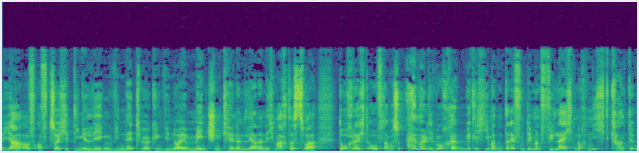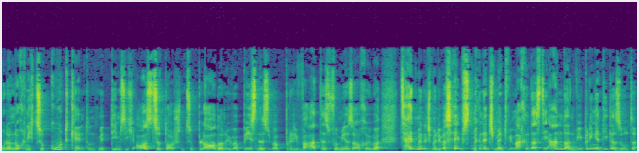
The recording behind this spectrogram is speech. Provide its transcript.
ja, auf, auf solche Dinge legen wie Networking, wie neue Menschen kennenlernen, kennenlernen. Ich mache das zwar doch recht oft, aber so einmal die Woche wirklich jemanden treffen, den man vielleicht noch nicht kannte oder noch nicht so gut kennt und mit dem sich auszutauschen, zu plaudern über Business, über Privates von mir, also auch über Zeitmanagement, über Selbstmanagement. Wie machen das die anderen? Wie bringen die das unter?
